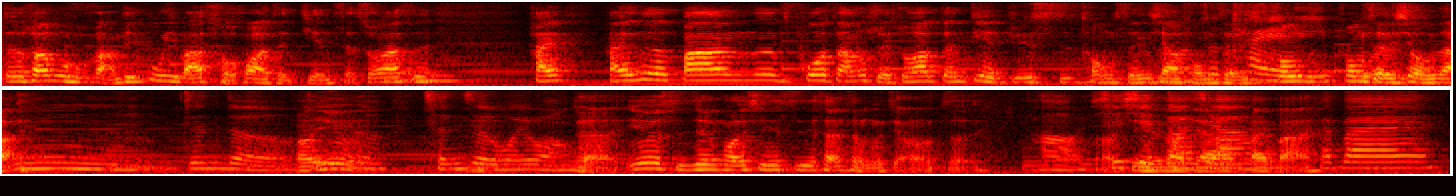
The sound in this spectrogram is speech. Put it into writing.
德川幕府马屁，故意把他丑化成奸臣，说他是还还那个扒那泼脏水，说他跟殿军私通，生下丰臣丰丰臣秀赖。嗯，真的啊，因为成者为王。对，因为时间关系，世界三层我们讲到这里。好，谢谢大家，拜拜，拜拜。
